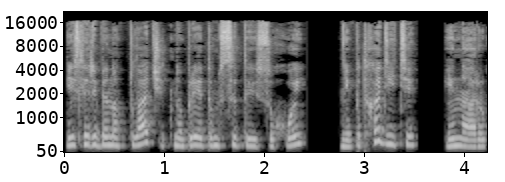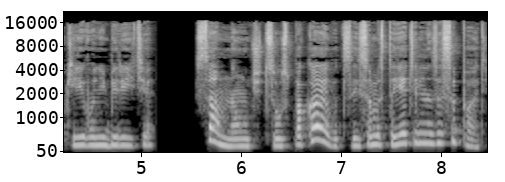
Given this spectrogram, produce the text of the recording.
Если ребенок плачет, но при этом сытый и сухой, не подходите и на руки его не берите. Сам научится успокаиваться и самостоятельно засыпать.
